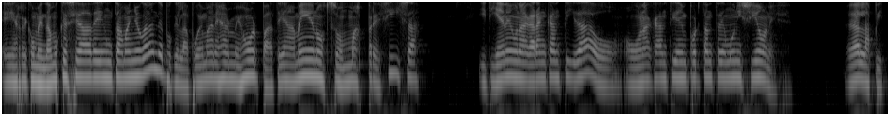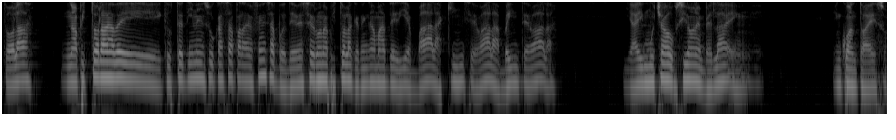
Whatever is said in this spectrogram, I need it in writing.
eh, recomendamos que sea de un tamaño grande porque la puede manejar mejor, patea menos, son más precisas y tiene una gran cantidad o, una cantidad importante de municiones. Las pistolas, una pistola que usted tiene en su casa para defensa, pues debe ser una pistola que tenga más de 10 balas, 15 balas, 20 balas. Y hay muchas opciones, ¿verdad? En, en cuanto a eso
